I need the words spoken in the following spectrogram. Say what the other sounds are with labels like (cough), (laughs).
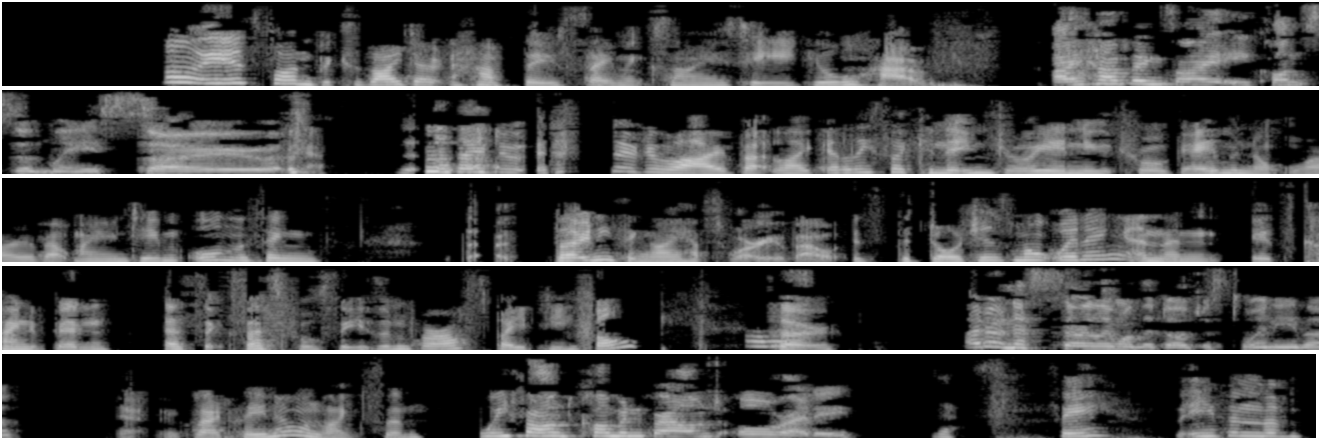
Oh, it is fun because I don't have the same anxiety you'll have. I have anxiety constantly, so so do (laughs) so do I, but like at least I can enjoy a neutral game and not worry about my own team. All the things, the, the only thing I have to worry about is the Dodgers not winning, and then it's kind of been a successful season for us by default. Uh, so I don't necessarily want the Dodgers to win either. yeah, exactly. No one likes them. We found common ground already. Yes. See, even the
